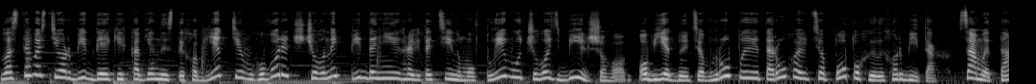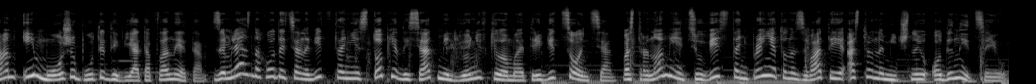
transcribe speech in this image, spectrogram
Властивості орбіт деяких кам'янистих об'єктів говорять, що вони піддані гравітаційному впливу чогось більшого, об'єднуються в групи та рухаються по похилих орбітах. Саме там і може бути дев'ята планета. Земля знаходиться на відстані 150 мільйонів кілометрів від сонця. В астрономії цю відстань прийнято називати астрономічною одиницею.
